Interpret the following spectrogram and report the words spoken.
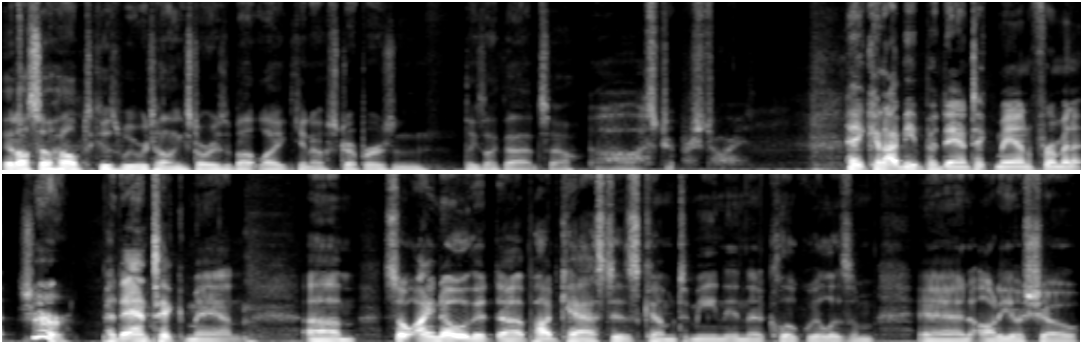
It also helped because we were telling stories about like you know strippers and things like that. So oh, stripper stories. Hey, can I be pedantic man for a minute? sure, pedantic man. Um, so I know that uh, podcast has come to mean in a colloquialism an audio show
